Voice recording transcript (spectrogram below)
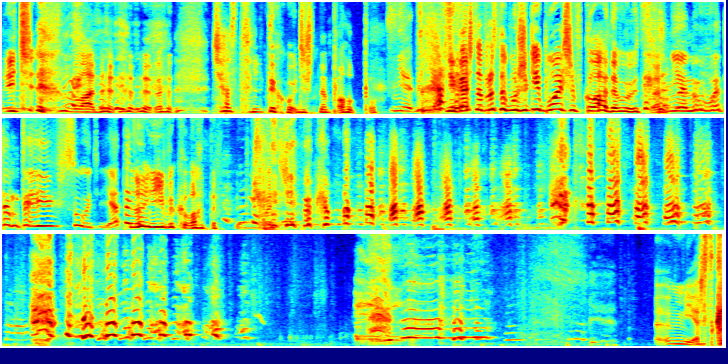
И ч- Ладно, это, наверное, часто ли ты ходишь на полтос? Нет, я... Мне кажется, просто мужики больше вкладываются. Не, ну в этом-то и суть. Я-то Но и выкладывают больше. Мерзко.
